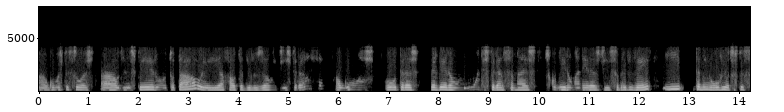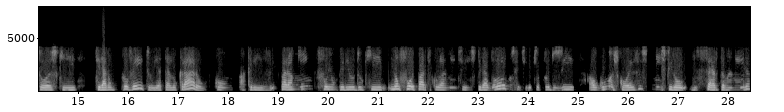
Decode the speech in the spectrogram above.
algumas pessoas ao desespero total e à falta de ilusão e de esperança. Algumas outras perderam muita esperança, mas descobriram maneiras de sobreviver e também houve outras pessoas que tiraram proveito e até lucraram com a crise. Para mim, foi um período que não foi particularmente inspirador, no sentido que eu produzi algumas coisas, me inspirou de certa maneira,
